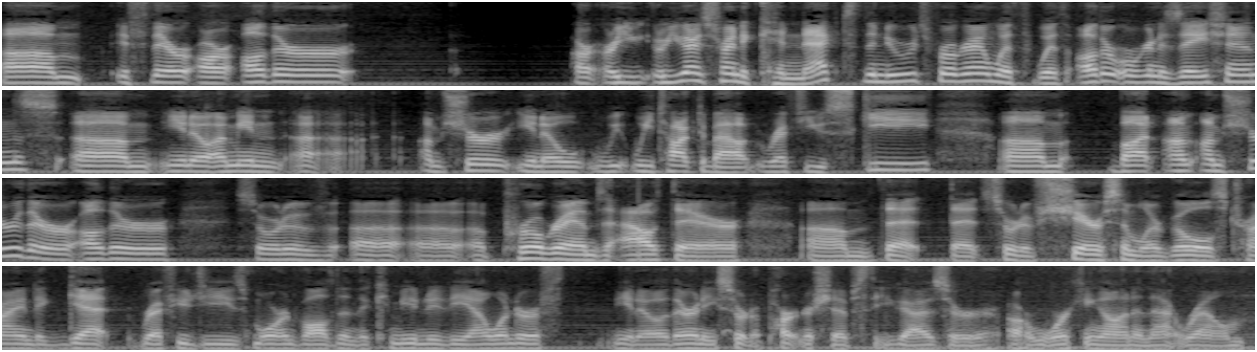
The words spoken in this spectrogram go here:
um, if there are other. Are, are, you are you guys trying to connect the New Roots program with with other organizations? Um, you know, I mean, uh, I'm sure you know we, we talked about Refuse Ski, um, but I'm, I'm sure there are other sort of uh, uh, uh, programs out there um, that that sort of share similar goals, trying to get refugees more involved in the community. I wonder if you know are there any sort of partnerships that you guys are are working on in that realm.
